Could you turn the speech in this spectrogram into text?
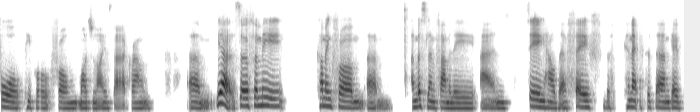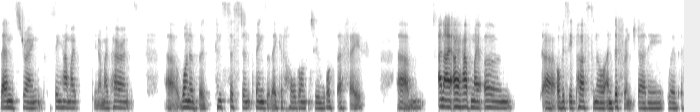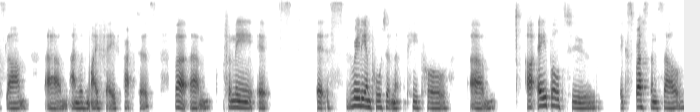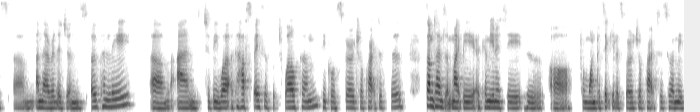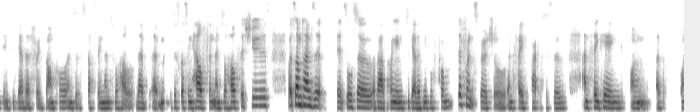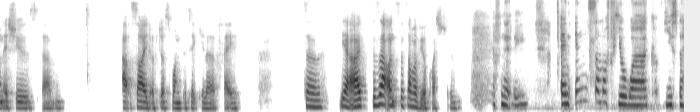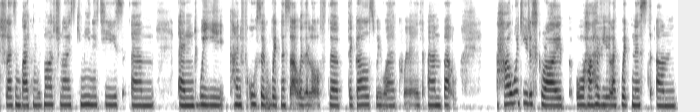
for people from marginalized backgrounds. Um, yeah, so for me, coming from um, a Muslim family and seeing how their faith connected them, gave them strength, seeing how my, you know, my parents, uh, one of the consistent things that they could hold on to was their faith. Um, and I, I, have my own, uh, obviously personal and different journey with Islam um, and with my faith practice. But um, for me, it's it's really important that people um, are able to express themselves um, and their religions openly um, and to be to have spaces which welcome people's spiritual practices. Sometimes it might be a community who are from one particular spiritual practice who are meeting together, for example, and discussing mental health, uh, discussing health and mental health issues. But sometimes it it's also about bringing together people from different spiritual and faith practices and thinking on uh, on issues um, outside of just one particular faith. So yeah, I, does that answer some of your question? Definitely. And in some of your work, you specialize in working with marginalized communities. Um, and we kind of also witness that with a lot of the the girls we work with um, but how would you describe or how have you like witnessed um,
